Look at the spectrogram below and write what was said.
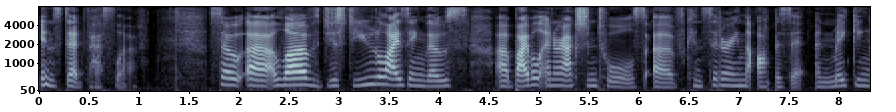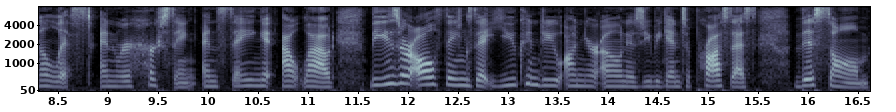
in steadfast love. So uh, I love just utilizing those uh, Bible interaction tools of considering the opposite and making a list and rehearsing and saying it out loud. These are all things that you can do on your own as you begin to process this psalm,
